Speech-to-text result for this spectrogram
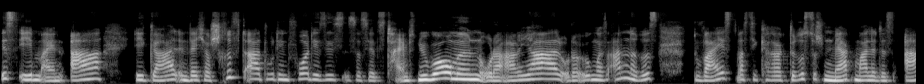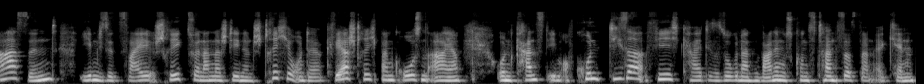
ist eben ein A, egal in welcher Schriftart du den vor dir siehst. Ist das jetzt Times New Roman oder Arial oder irgendwas anderes? Du weißt, was die charakteristischen Merkmale des A sind, eben diese zwei schräg zueinander stehenden Striche und der Querstrich beim großen A ja, und kannst eben aufgrund dieser Fähigkeit, dieser sogenannten Wahrnehmungskonstanz, das dann erkennen.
